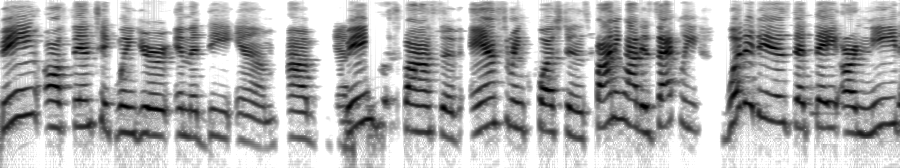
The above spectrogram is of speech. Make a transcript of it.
being authentic when you're in the DM, uh, yes. being responsive, answering questions, finding out exactly what it is that they are need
